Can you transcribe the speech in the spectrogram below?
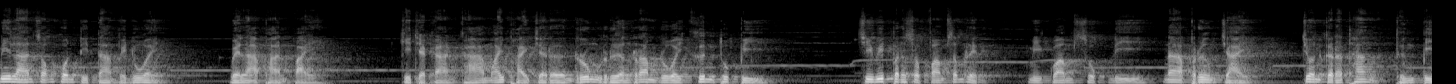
มีหลานสองคนติดตามไปด้วย เวลาผ่านไป กิจการค้าไม้ไผ่เจริญรุ่งเรืองร่ำรวยขึ้นทุกปี ชีวิตประสบความสำเร็จมีความสุขดีน่าปลื้มใจ จนกระทั่งถึงปี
